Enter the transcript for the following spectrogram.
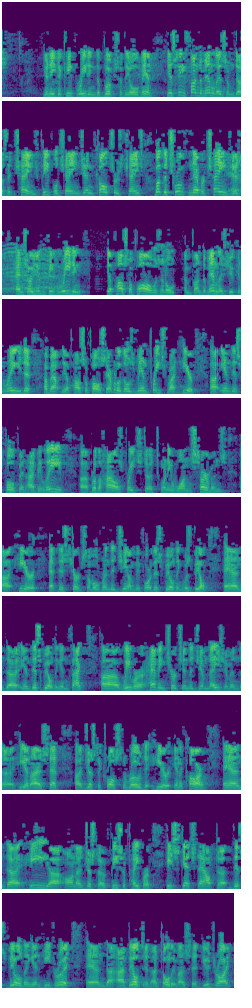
You need to keep reading the books of the old men. You see, fundamentalism doesn't change. People change and cultures change, but the truth never changes. And so you can keep reading. The Apostle Paul was an old time fundamentalist. You can read about the Apostle Paul. Several of those men preached right here uh, in this pulpit. I believe uh, Brother Hyles preached uh, 21 sermons uh, here at this church, some over in the gym before this building was built. And uh, in this building, in fact, uh, we were having church in the gymnasium, and he and I sat uh, just across the road here in a car. And uh, he, uh, on a, just a piece of paper, he sketched out uh, this building, and he drew it, and uh, I built it. I told him, I said, "You draw it,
